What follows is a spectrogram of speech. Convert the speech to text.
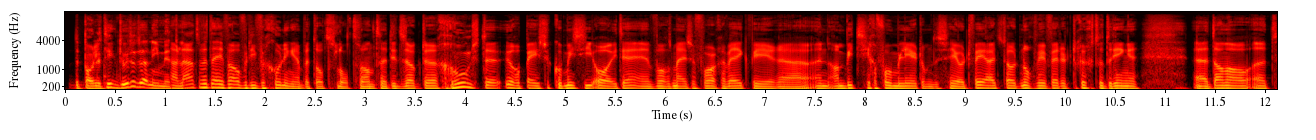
de politiek doet het dan niet meer. Nou, laten we het even over die vergroening hebben tot slot. Want uh, dit is ook de groenste Europese Commissie ooit. Hè? En volgens mij is er vorige week weer uh, een ambitie geformuleerd... om de CO2-uitstoot nog weer verder terug te dringen... Uh, dan al het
